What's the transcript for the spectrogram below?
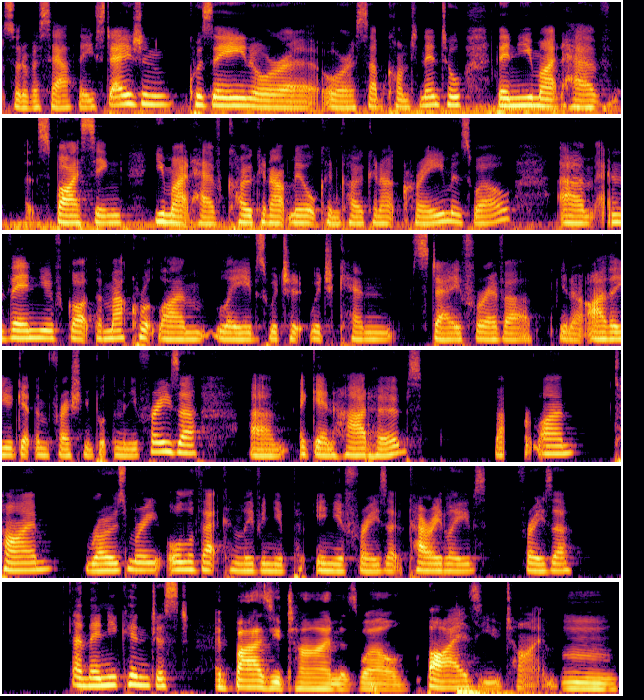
sort of a southeast asian cuisine or a or a subcontinental then you might have spicing you might have coconut milk and coconut cream as well um, and then you've got the makrut lime leaves which which can stay forever you know either you get them fresh and you put them in your freezer um, again hard herbs lime thyme rosemary all of that can live in your in your freezer curry leaves freezer. And then you can just it buys you time as well. Buys you time. Mm.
